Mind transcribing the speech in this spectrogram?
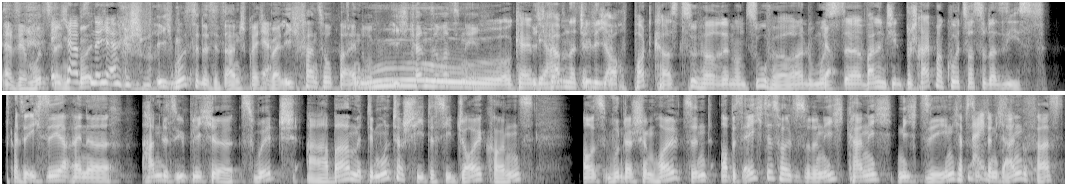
Also er muss ich hab's nicht angesprochen. Ich musste das jetzt ansprechen, Ja. weil ich fand's hoch beeindruckend. ich kann sowas nicht. Uh, Okay, Ich wir haben natürlich nicht. auch Podcast-Zuhörerinnen und Zuhörer. Du musst, äh, Valentin, beschreib mal kurz, was du da siehst. Also ich sehe eine handelsübliche Switch, aber mit dem Unterschied, dass die Joy-Cons aus wunderschönem Holz sind. Ob es echtes Holz ist oder nicht, kann ich nicht sehen. Ich habe es nicht angefasst,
